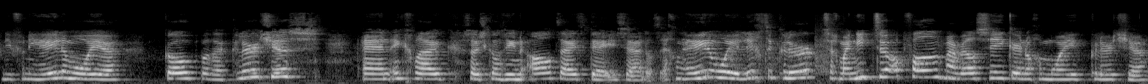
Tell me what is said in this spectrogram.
Die van die hele mooie koperen kleurtjes. En ik gebruik, zoals je kan zien, altijd deze. Dat is echt een hele mooie lichte kleur. Zeg maar niet te opvallend, maar wel zeker nog een mooi kleurtje.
